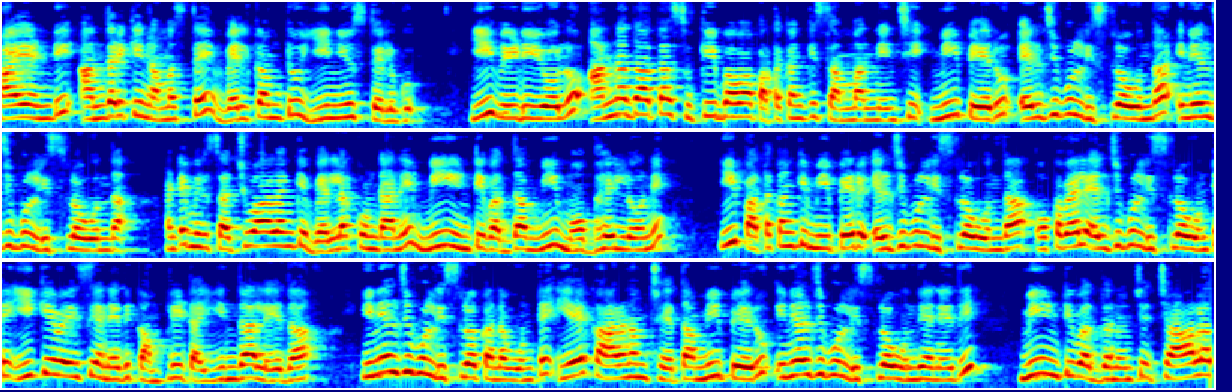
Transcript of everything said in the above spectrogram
హాయ్ అండి అందరికీ నమస్తే వెల్కమ్ టు ఈ న్యూస్ తెలుగు. ఈ వీడియోలో అన్నదాత సుఖీభవ పథకంకి సంబంధించి మీ పేరు ఎలిజిబుల్ లిస్ట్లో ఉందా ఇనెలిజిబుల్ లిస్ట్లో ఉందా? అంటే మీరు సచివాలయంకి వెళ్ళకుండానే మీ ఇంటి వద్ద మీ మొబైల్లోనే ఈ పథకంకి మీ పేరు ఎలిజిబుల్ లిస్ట్లో ఉందా? ఒకవేళ ఎలిజిబుల్ లిస్ట్లో ఉంటే ఈ కేవైసీ అనేది కంప్లీట్ అయ్యిందా లేదా? ఇనెలిజిబుల్ లిస్ట్లో కన్నా ఉంటే ఏ కారణం చేత మీ పేరు ఇనెలిజిబుల్ లిస్ట్లో ఉంది అనేది మీ ఇంటి వద్ద నుంచి చాలా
